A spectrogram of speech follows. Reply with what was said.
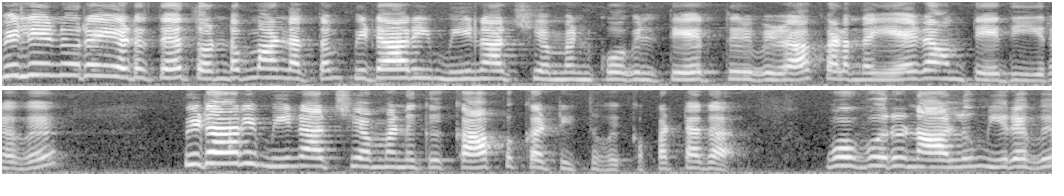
வில்லியனூரை அடுத்த தொண்டமாநத்தம் பிடாரி மீனாட்சி அம்மன் கோவில் தேர் திருவிழா கடந்த ஏழாம் தேதி இரவு பிடாரி மீனாட்சி அம்மனுக்கு காப்பு கட்டி துவைக்கப்பட்டது. ஒவ்வொரு நாளும் இரவு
